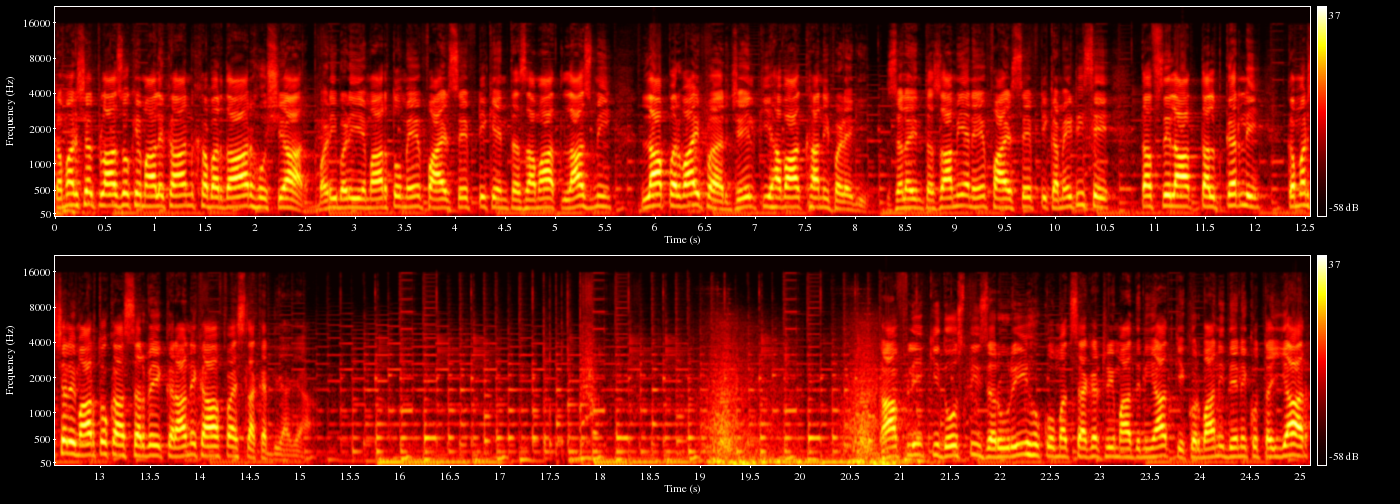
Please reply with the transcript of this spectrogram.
कमर्शियल प्लाजो के मालिकान खबरदार होशियार। बड़ी बड़ी इमारतों में फायर सेफ्टी के इंतज़ाम लाजमी। लापरवाही पर जेल की हवा खानी पड़ेगी। जिला इंतजामिया ने फायर सेफ्टी कमेटी से तफसीलात तलब कर ली। कमर्शियल इमारतों का सर्वे कराने का फैसला कर दिया गया। काफ लीग की दोस्ती ज़रूरी, हुकूमत सेक्रेटरी मादनियात की कुर्बानी देने को तैयार।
